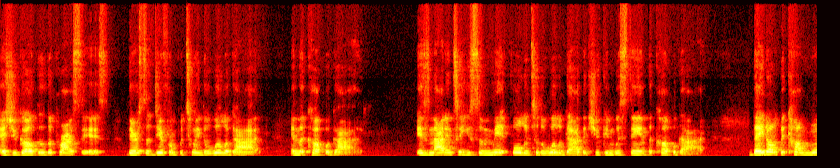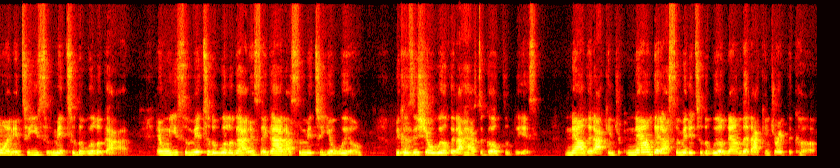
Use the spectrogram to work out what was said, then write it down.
as you go through the process, there's a difference between the will of God and the cup of God. It's not until you submit fully to the will of God that you can withstand the cup of God. They don't become one until you submit to the will of God. And when you submit to the will of God and say, God, I submit to your will, because it's your will that I have to go through this. Now that I can, now that I submitted to the will, now that I can drink the cup.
